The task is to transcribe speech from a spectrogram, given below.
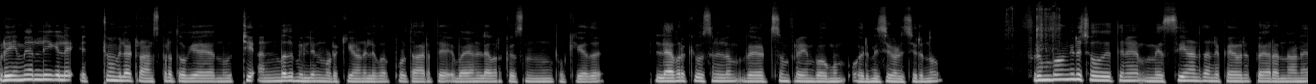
പ്രീമിയർ ലീഗിലെ ഏറ്റവും വലിയ ട്രാൻസ്ഫർ തുകയായ നൂറ്റി അൻപത് മില്യൺ മുടക്കിയാണ് ലിവർപൂൾ താരത്തെ ബയൺ ലെവർ ക്യൂസിൽ നിന്നും പൊക്കിയത്. ലെവർ ക്യൂസിനിലും വേർഡ്സും ഫ്രിംബോങ്ങും ഒരുമിച്ച് കളിച്ചിരുന്നു. ഫ്രിംബോങ്ങിന്റെ ചോദ്യത്തിന് മെസ്സിയാണ് തന്റെ ഫേവറേറ്റ് പ്ലെയർ എന്നാണ്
